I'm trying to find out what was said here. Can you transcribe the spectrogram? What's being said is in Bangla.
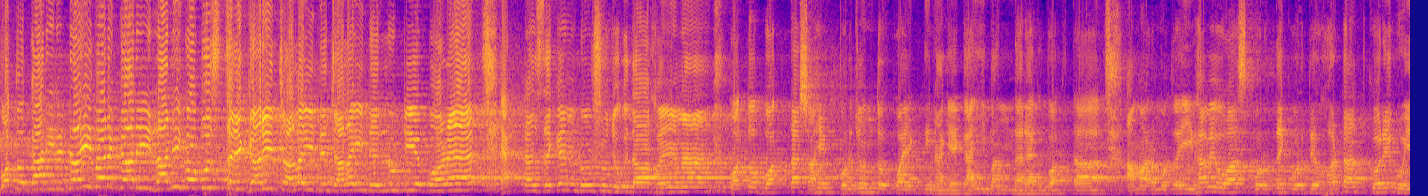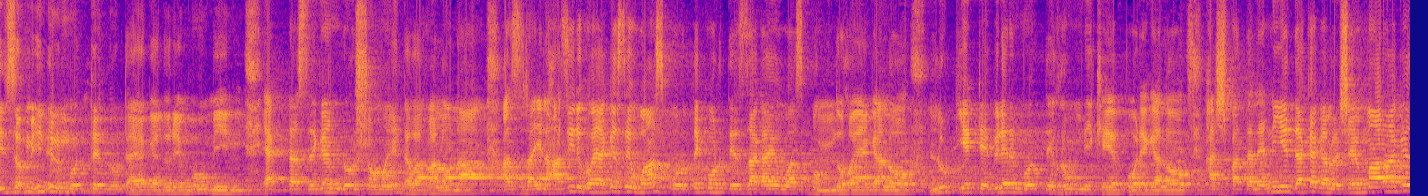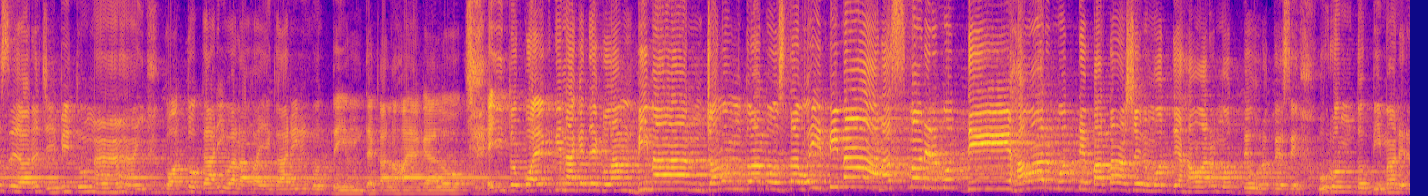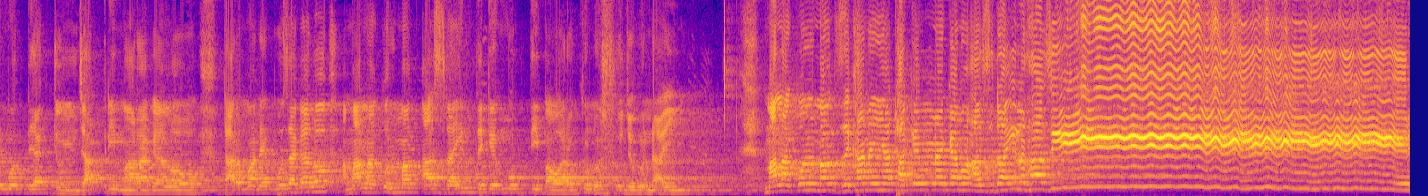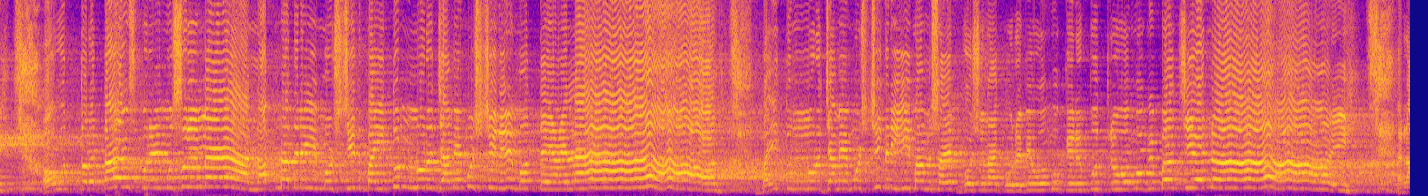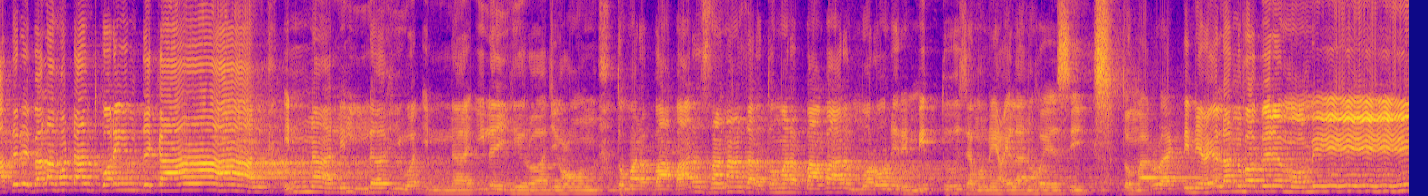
কত গাড়ির ড্রাইভার গাড়ি, রানিং অবস্থায় গাড়ি চালাইতে চালাইতে লুটিয়ে পড়ে। একটা সেকেন্ডও সুযোগ দেওয়া হয় না। কত বক্তা সাহেব পর্যন্ত কয়েকদিন আগে গাই বান্দার এক বক্তা। আমার মতো এইভাবে ওয়াজ করতে করতে হঠাৎ করে ওই জমিনের মধ্যে লুটায়া গেল রে মুমিন। একটা সেকেন্ডও সময় দেওয়া হলো না। আজরাইল হাজির হয়ে গেছে, ওয়াজ করতে করতে জায়গায় ওয়াজ বন্ধ হয়ে গেল। লুটিয়ে টেবিলের মধ্যে হুমড়ি খেয়ে পড়ে গেল। হাসপাতালে নিয়ে দেখা গেল, সে মারা গেছে আর জীবিত নাই। কত গাড়িওয়ালা ভাই গাড়ির মধ্যে ইন্তেকাল হয়ে গেল। এই তো কয়েকদিন আগে দেখলাম বিমান, চলন্ত অবস্থা। ওই বিমান আসমানের মধ্যে, হাওয়ার মধ্যে বাতাসের মধ্যে, হাওয়ার মধ্যে উড়তেছে। উড়ন্ত বিমানের মধ্যে একজন যাত্রী মারা গেল। তার মানে বোঝা গেল, মালাকুল মাক আজরাইল থেকে মুক্তি পাওয়ার কোনো সুযোগ নাই। মালাকুল মাক যেখানে থাকেন না কেন, আজরাইল হাজির। ও উত্তর তাজপুরের মুসলমান, আপনাদের এই মসজিদ বাইতুন্নুর জামে মসজিদের মধ্যে মসজিদের ইমাম সাহেব ঘোষণা করবে, অমুকের পুত্র অমুক বাঁচিয়ে নাই। রাতের বেলা হঠাৎ করে ইন্তেকাল। ইন্না লিল্লাহি ওয়া ইন্না ইলাইহি রাজিউন। তোমার বাবার জানাজার, তোমার বাবার মরণের মৃত্যু যেমন এলান হয়েছে, তোমারও একদিন এলান হবে রে মমিন।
